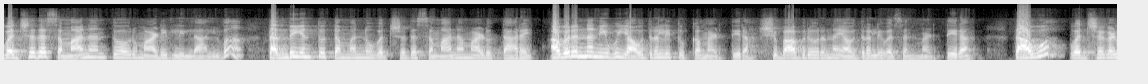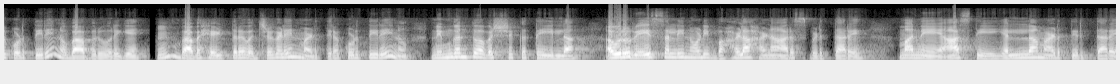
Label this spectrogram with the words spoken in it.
ವಜ್ರದ ಸಮಾನ ಅಂತೂ ಅವರು ಮಾಡಿರ್ಲಿಲ್ಲ ಅಲ್ವಾ? ತಂದೆಯಂತೂ ತಮ್ಮನ್ನು ವಜ್ರದ ಸಮಾನ ಮಾಡುತ್ತಾರೆ. ಅವರನ್ನ ನೀವು ಯಾವುದ್ರಲ್ಲಿ ತೂಕ ಮಾಡ್ತೀರಾ? ಶುಭಾಬ್ರವರನ್ನ ಯಾವುದ್ರಲ್ಲಿ ವಜನ್ ಮಾಡ್ತೀರಾ? ತಾವು ವಜ್ರಗಳು ಕೊಡ್ತೀರೇನು ಬಾಬರವರಿಗೆ? ಹ್ಮ್, ಬಾಬಾ ಹೇಳ್ತಾರೆ, ವಜ್ರಗಳೇನ್ ಮಾಡ್ತೀರಾ? ಕೊಡ್ತೀರೇನು? ನಿಮ್ಗಂತೂ ಅವಶ್ಯಕತೆ ಇಲ್ಲ. ಅವರು ರೇಸಲ್ಲಿ ನೋಡಿ ಬಹಳ ಹಣ ಆರಿಸ್ಬಿಡ್ತಾರೆ ಮನೆ, ಆಸ್ತಿ ಎಲ್ಲ ಮಾಡ್ತಿರ್ತಾರೆ.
